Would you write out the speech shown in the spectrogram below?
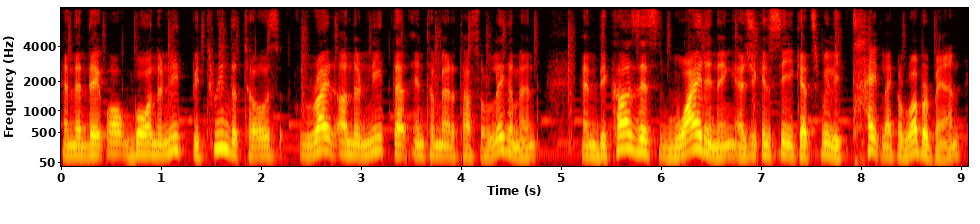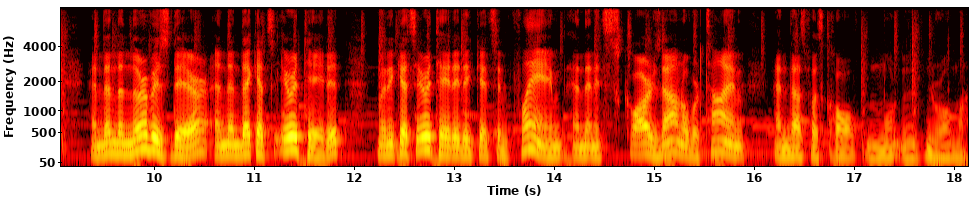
And then they all go underneath between the toes, right underneath that intermetatarsal ligament. And because it's widening, as you can see, it gets really tight like a rubber band. And then the nerve is there, and then that gets irritated. When it gets irritated, it gets inflamed, and then it scars down over time, and that's what's called neuroma.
